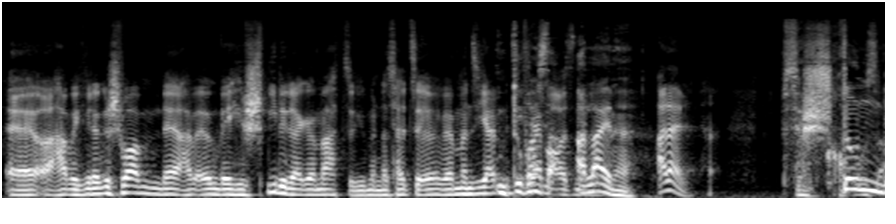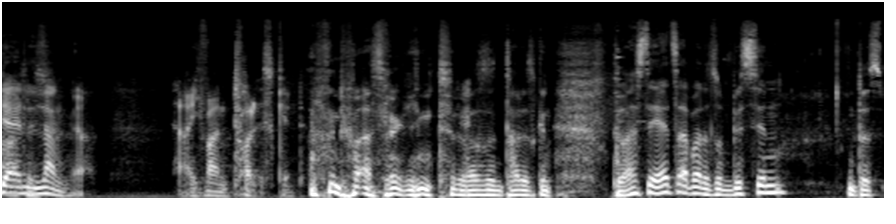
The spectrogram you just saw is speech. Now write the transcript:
äh, habe ich wieder geschwommen, ne, habe irgendwelche Spiele da gemacht, so wie man das halt, so, wenn man sich halt mit Du warst selber alleine? Alleine, ja. Ja Stundenlang, ja. Ja, ich war ein tolles Kind. Du warst wirklich ein, du warst ein tolles Kind. Du hast ja jetzt aber so ein bisschen, und das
